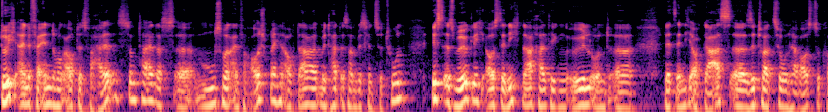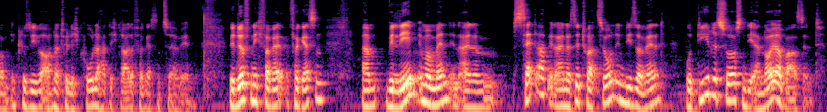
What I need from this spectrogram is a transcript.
durch eine Veränderung auch des Verhaltens zum Teil, das äh, muss man einfach aussprechen, auch damit hat es ein bisschen zu tun, ist es möglich, aus der nicht nachhaltigen Öl- und äh, letztendlich auch Gassituation äh, herauszukommen, inklusive auch natürlich Kohle, hatte ich gerade vergessen zu erwähnen. Wir dürfen nicht ver vergessen, ähm, wir leben im Moment in einem Setup, in einer Situation in dieser Welt, wo die Ressourcen, die erneuerbar sind,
